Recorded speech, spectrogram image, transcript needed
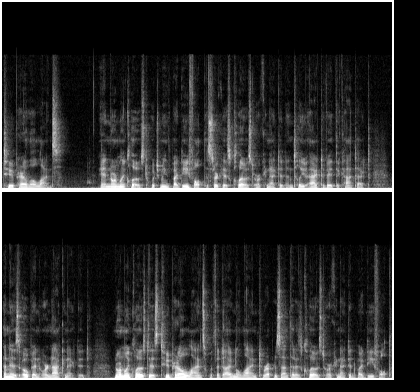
two parallel lines. And normally closed, which means by default the circuit is closed or connected until you activate the contact, then it is open or not connected. Normally closed is two parallel lines with a diagonal line to represent that is closed or connected by default.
